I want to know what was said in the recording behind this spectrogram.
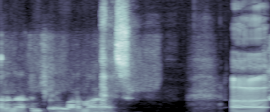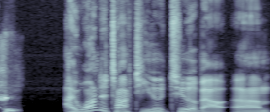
lot of nothing for a lot of miles. Uh, I wanted to talk to you too about um,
